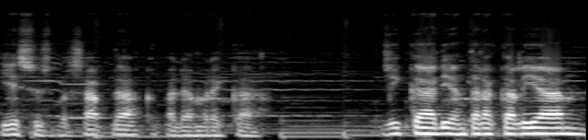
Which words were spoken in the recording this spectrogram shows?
Yesus bersabda kepada mereka, "Jika di antara kalian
